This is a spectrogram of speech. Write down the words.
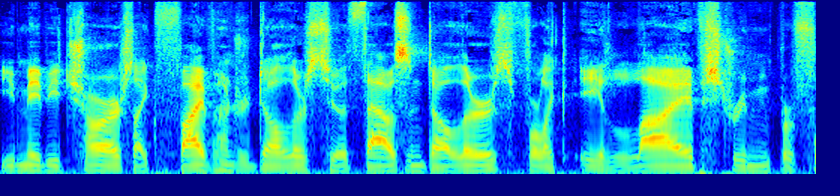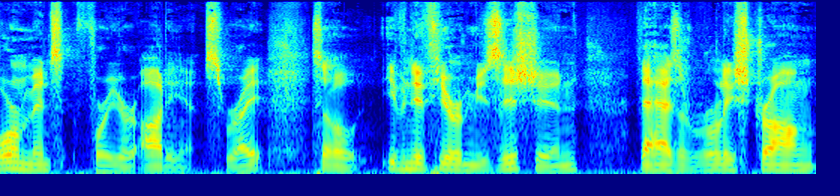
you maybe charge like $500 to $1,000 for like a live streaming performance for your audience, right? So even if you're a musician that has a really strong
